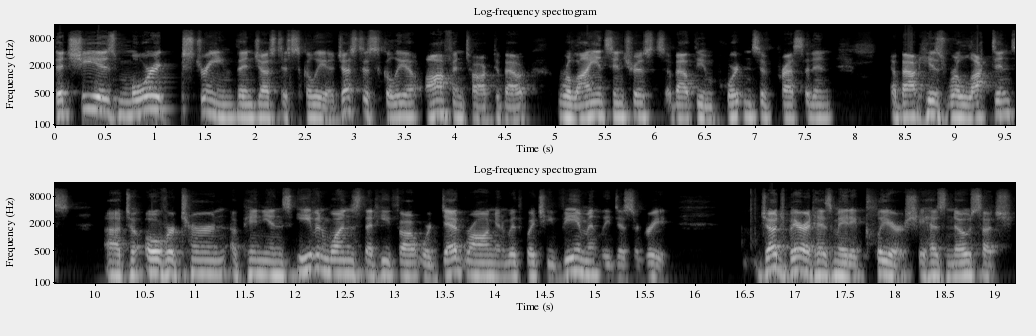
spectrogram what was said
that she is more extreme than Justice Scalia. Justice Scalia often talked about reliance interests, about the importance of precedent, about his reluctance uh, to overturn opinions, even ones that he thought were dead wrong and with which he vehemently disagreed. Judge Barrett has made it clear she has no such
